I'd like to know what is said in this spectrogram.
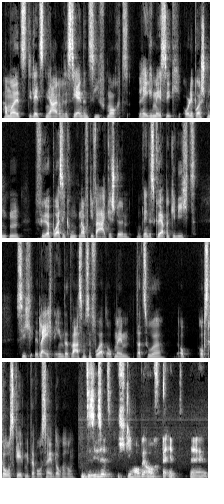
haben wir jetzt die letzten Jahre wieder sehr intensiv gemacht, regelmäßig alle paar Stunden für ein paar Sekunden auf die Waage stellen. Und wenn das Körpergewicht sich leicht ändert, weiß man sofort, ob man eben dazu, ob es losgeht mit der Wassereinlagerung. Und das ist jetzt, ich glaube auch bei, bei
